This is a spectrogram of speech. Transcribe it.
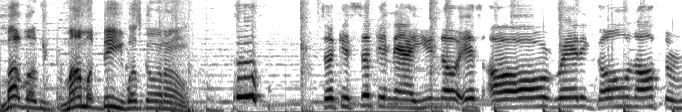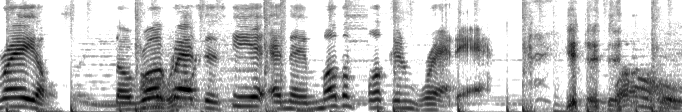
Mother, Mama D, what's going on? Suck it, suck it now. You know it's already gone off the rails. The Rugrats is here and they motherfucking ready. Whoa.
